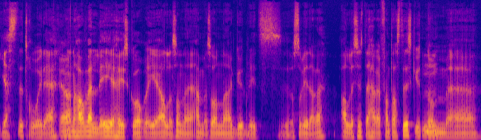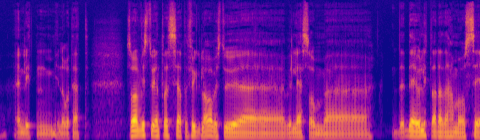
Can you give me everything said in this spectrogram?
Yes, det tror jeg det. Ja. Han har veldig høy score i alle sånne Amazon, Goodreads osv. Alle syns det her er fantastisk, utenom eh, en liten minoritet. Så hvis du er interessert i fugler, og hvis du uh, vil lese om uh, det, det er jo litt av det her med å se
